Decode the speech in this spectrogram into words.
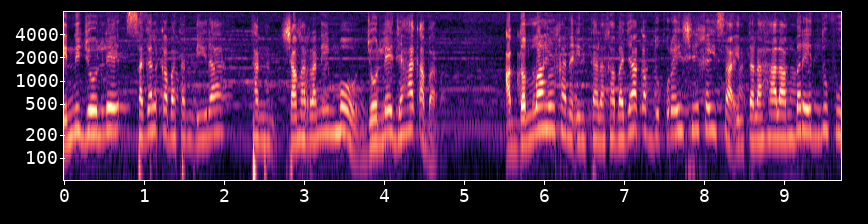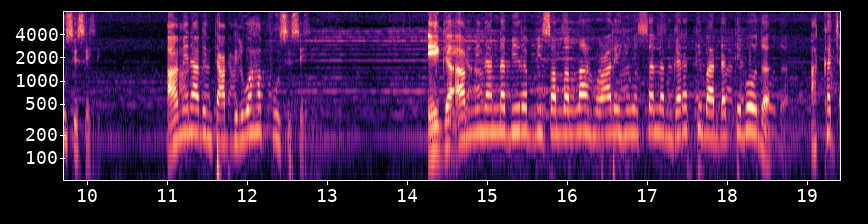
إني جولي سغل كبا تنديرا تن شمراني مو جولي جها كبا عبد الله خان انتلا خبجا عبد قريشي خيسا انتلا حالا بريد دو فوسيسي آمنا بنت عبد الوهاب فوسيسي إيجا آمنا النبي ربي صلى الله عليه وسلم غرتي بعد التبود أكتش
